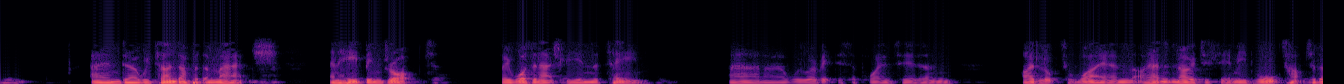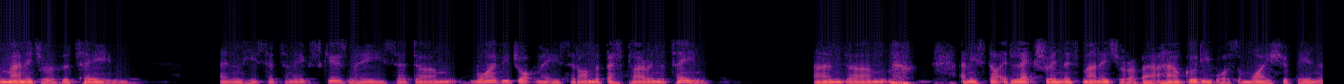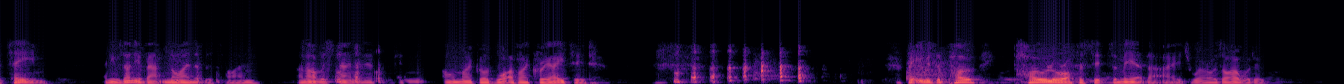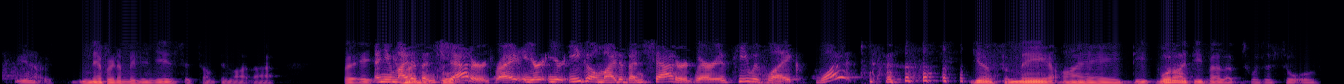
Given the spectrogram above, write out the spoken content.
and uh, we turned up at the match, and he'd been dropped, so he wasn't actually in the team, and uh, we were a bit disappointed and I'd looked away and I hadn't noticed him. He'd walked up to the manager of the team and he said to me, Excuse me, he said, um, Why have you dropped me? He said, I'm the best player in the team. And um, and he started lecturing this manager about how good he was and why he should be in the team. And he was only about nine at the time. And I was standing there thinking, Oh my God, what have I created? but he was a po- polar opposite to me at that age, whereas I would have you know, never in a million years said something like that. But it and you might have been brought, shattered, right? Your your ego might have been shattered, whereas he was oh, like, "What?" you know, for me, I de- what I developed was a sort of,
